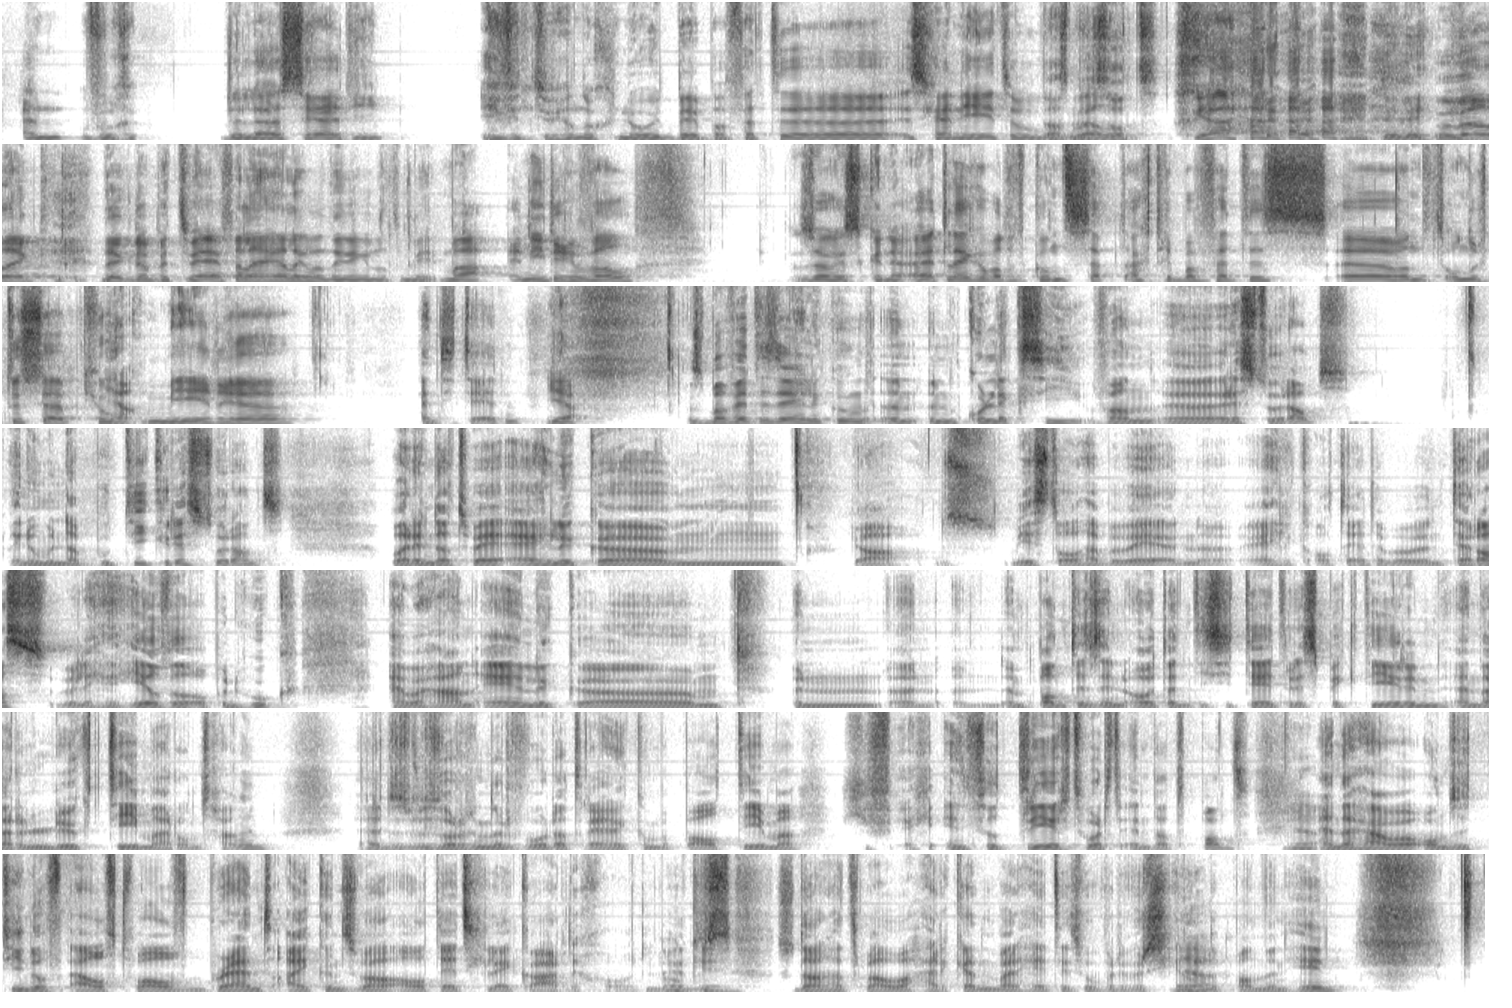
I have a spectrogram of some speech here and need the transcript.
En voor de luisteraar die eventueel nog nooit bij Bavette is gaan eten... Dat is hoewel- zot. Ja, Nee, nee. hoewel ik, dat ik dat betwijfel eigenlijk, want ik denk dat. Maar in ieder geval, zou je eens kunnen uitleggen wat het concept achter Bavette is? Eh, want ondertussen heb je ook Ja. meerdere... Entiteiten. Ja, Dus Bavet is eigenlijk een, een, een collectie van eh, restaurants. Wij noemen dat boutique-restaurants. Waarin dat wij eigenlijk... ehm, ja, dus meestal hebben wij een, eh, eigenlijk altijd hebben we een terras. We liggen heel veel op een hoek. En we gaan eigenlijk ehm, een, een, een- een pand in zijn authenticiteit respecteren en daar een leuk thema rond hangen. Eh, dus we zorgen ervoor dat er eigenlijk een bepaald thema ge- geïnfiltreerd wordt in dat pand. Ja. En dan gaan we onze 10 of 11, 12 brand icons wel altijd gelijkaardig houden. Dus zodat het wel wat herkenbaarheid is over de verschillende Ja. panden heen.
